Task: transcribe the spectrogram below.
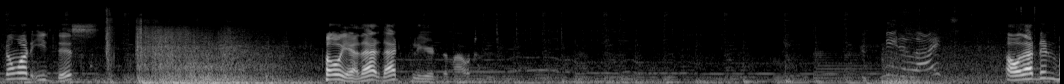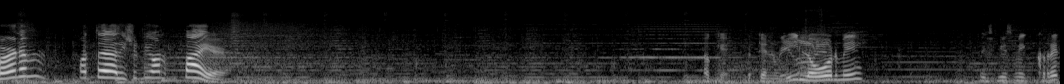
You know what? Eat this. Oh yeah, that that cleared them out. Oh, that didn't burn him? What the hell? He should be on fire. Okay, you can reload me, which gives me crit,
